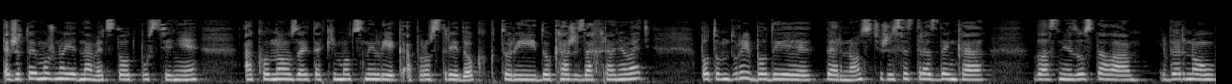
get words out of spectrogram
Takže to je možno jedna vec, to odpustenie, ako naozaj taký mocný liek a prostriedok, ktorý dokáže zachraňovať. Potom druhý bod je vernosť, že sestra Zdenka vlastne zostala vernou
